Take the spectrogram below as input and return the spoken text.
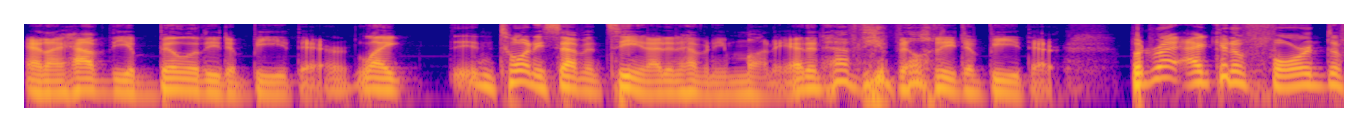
and I have the ability to be there. Like in 2017, I didn't have any money. I didn't have the ability to be there. But right, I can afford to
